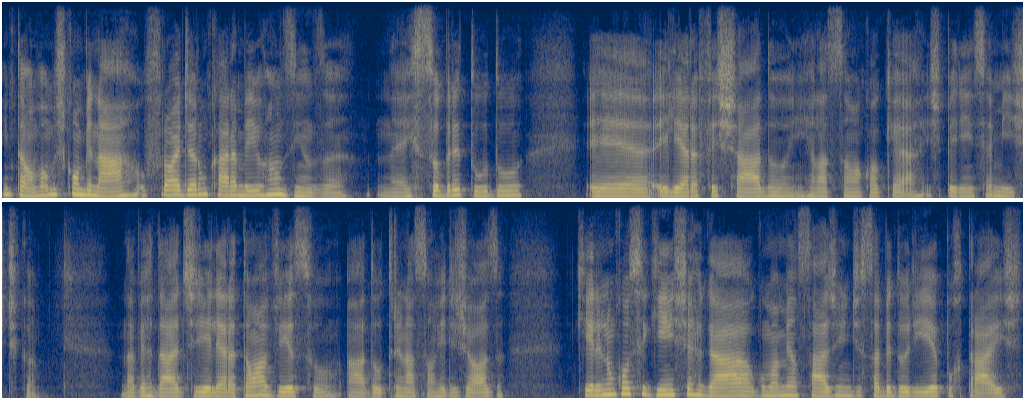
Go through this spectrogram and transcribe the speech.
Então, vamos combinar, o Freud era um cara meio ranzinza, né? E sobretudo é, ele era fechado em relação a qualquer experiência mística. Na verdade, ele era tão avesso à doutrinação religiosa que ele não conseguia enxergar alguma mensagem de sabedoria por trás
